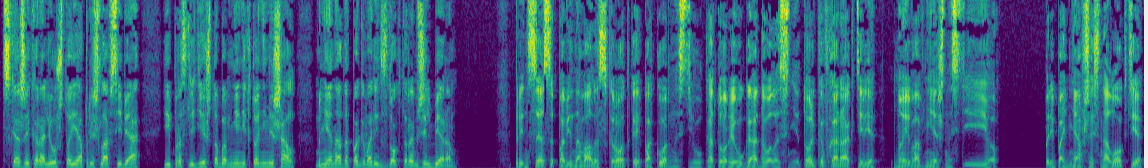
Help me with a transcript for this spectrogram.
«скажи королю, что я пришла в себя, и проследи, чтобы мне никто не мешал. Мне надо поговорить с доктором Жильбером». Принцесса повиновалась с кроткой покорностью, у которой угадывалась не только в характере, но и во внешности ее. Приподнявшись на локте,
